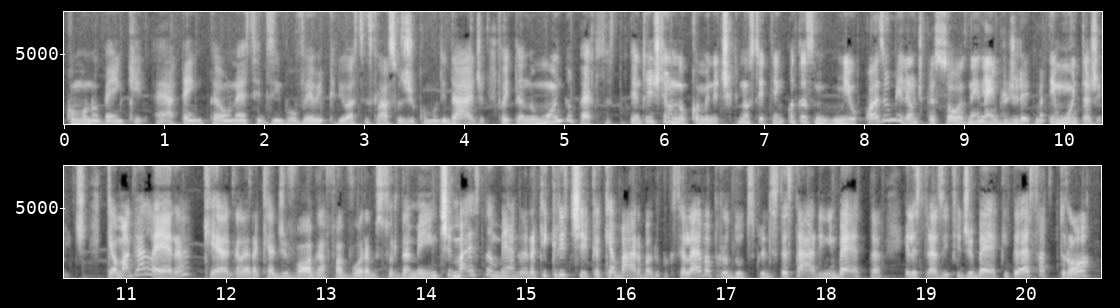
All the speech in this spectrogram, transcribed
como o Nubank é, até então, né, se desenvolveu e criou esses laços de comunidade, foi estando muito perto. Dentro a gente tem um no community que não sei tem quantas mil, quase um milhão de pessoas, nem lembro direito, mas tem muita gente. Que é uma galera, que é a galera que advoga a favor absurdamente, mas também a galera que critica, que é bárbaro, porque você leva produtos para eles testarem em beta, eles trazem feedback. Então essa troca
